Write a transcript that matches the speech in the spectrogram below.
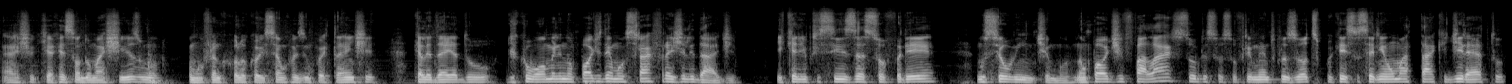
Acho que a questão do machismo, como o Franco colocou, isso é uma coisa importante. Aquela ideia do, de que o homem ele não pode demonstrar fragilidade e que ele precisa sofrer no seu íntimo. Não pode falar sobre o seu sofrimento para os outros, porque isso seria um ataque direto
